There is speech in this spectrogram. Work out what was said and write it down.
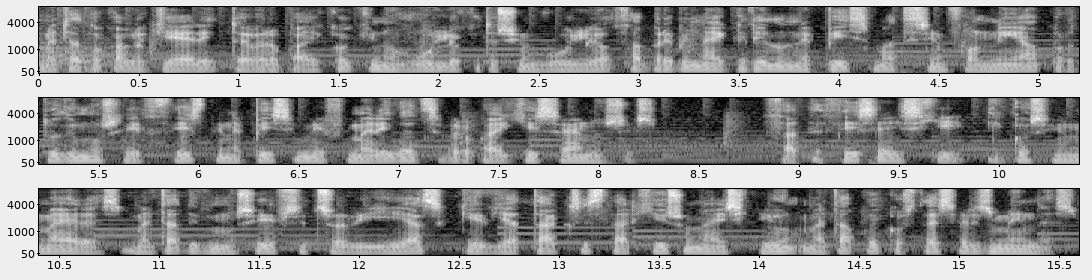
Μετά το καλοκαίρι, το Ευρωπαϊκό Κοινοβούλιο και το Συμβούλιο θα πρέπει να εγκρίνουν επίσημα τη συμφωνία προτού δημοσιευθεί στην επίσημη εφημερίδα της Ευρωπαϊκής Ένωσης, θα τεθεί σε ισχύ 20 ημέρες μετά τη δημοσίευση της οδηγίας και οι διατάξεις θα αρχίσουν να ισχύουν μετά από 24 μήνες.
